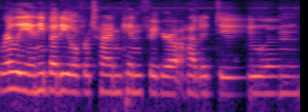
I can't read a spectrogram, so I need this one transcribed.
really anybody over time can figure out how to do and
